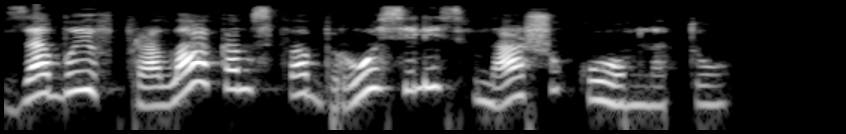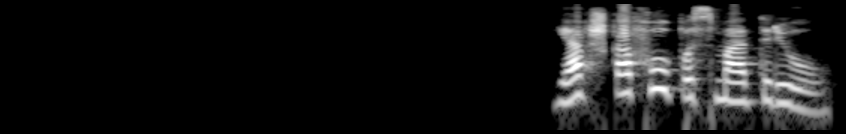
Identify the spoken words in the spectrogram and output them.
забыв про лакомство, бросились в нашу комнату. «Я в шкафу посмотрю!»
